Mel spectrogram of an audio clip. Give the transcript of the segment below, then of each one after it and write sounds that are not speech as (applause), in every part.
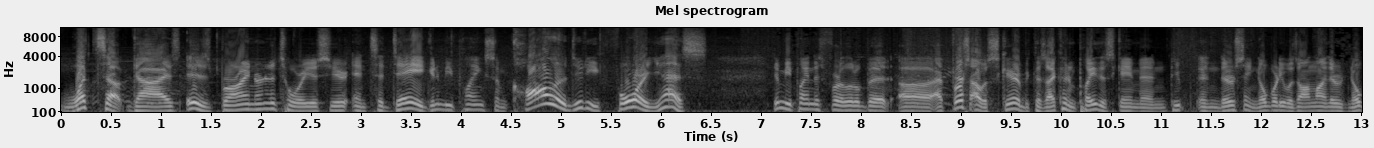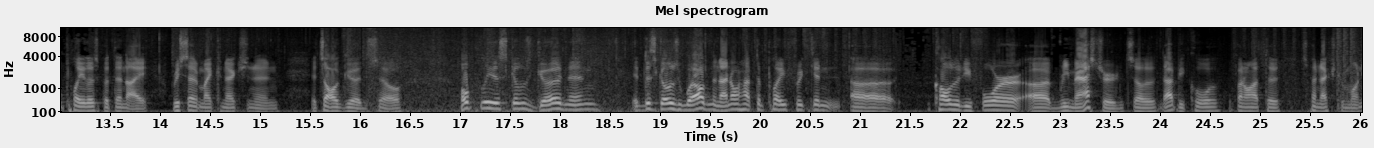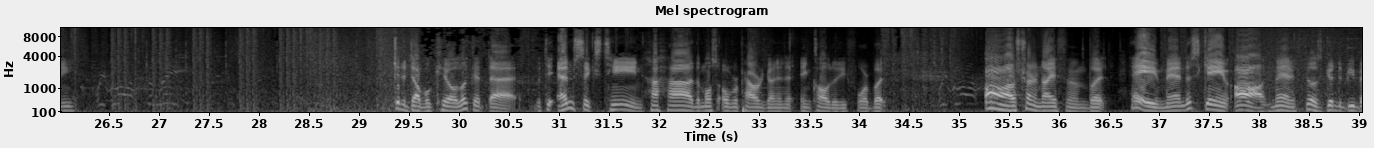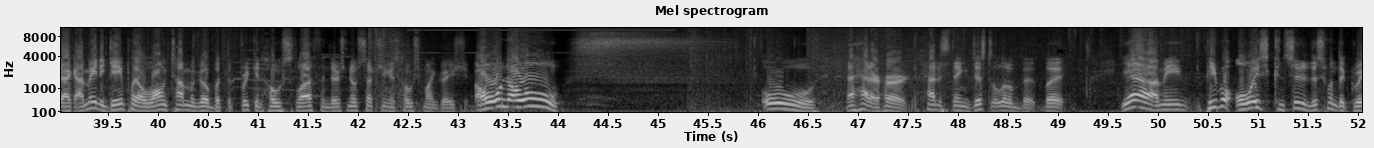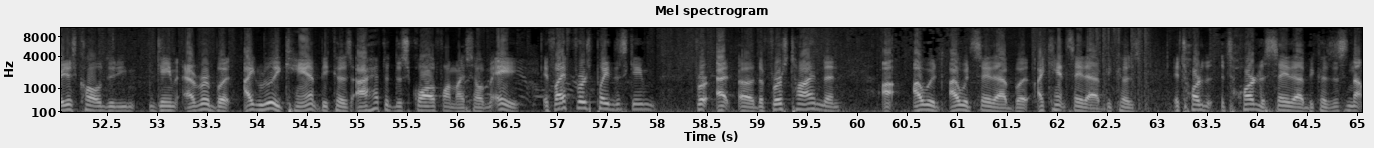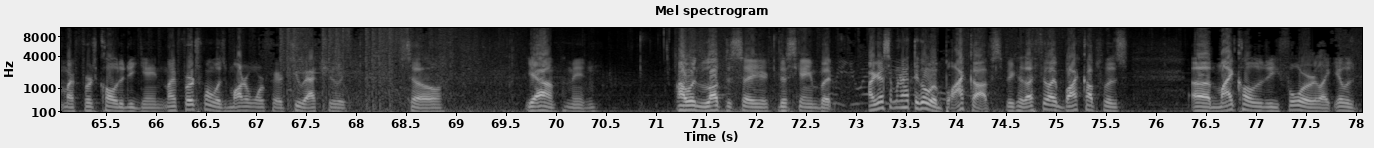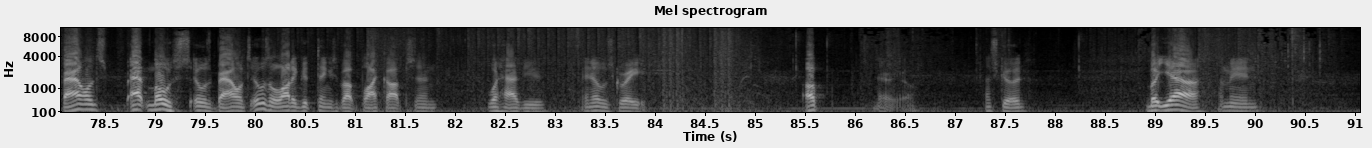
What's up guys, it is Bryan or Notorious here and today gonna be playing some Call of Duty 4, yes! Gonna be playing this for a little bit, uh, at first I was scared because I couldn't play this game and people, and they were saying nobody was online, there was no playlist, but then I reset my connection and it's all good, so hopefully this goes good and if this goes well then I don't have to play freaking, uh, Call of Duty 4, uh, remastered, so that'd be cool if I don't have to spend extra money. Get a double kill. Look at that. With the M16. Haha, the most overpowered gun in, in, Call of Duty 4. But, oh, I was trying to knife him. But, hey, man, this game, oh, man, it feels good to be back. I made a gameplay a long time ago, but the freaking host left, and there's no such thing as host migration. Oh, no! Oh, that had to hurt. Had to sting just a little bit. But, yeah, I mean, people always consider this one the greatest Call of Duty game ever, but I really can't because I have to disqualify myself. Hey, if I first played this game for at uh, the first time, then I, I would I would say that, but I can't say that because it's hard. It's hard to say that because this is not my first Call of Duty game. My first one was Modern Warfare 2, actually. So, yeah, I mean, I would love to say this game, but I guess I'm gonna have to go with Black Ops because I feel like Black Ops was uh, my Call of Duty 4. Like it was balanced at most. It was balanced. It was a lot of good things about Black Ops and what have you, and it was great. Up, there we go. That's good. But yeah, I mean,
